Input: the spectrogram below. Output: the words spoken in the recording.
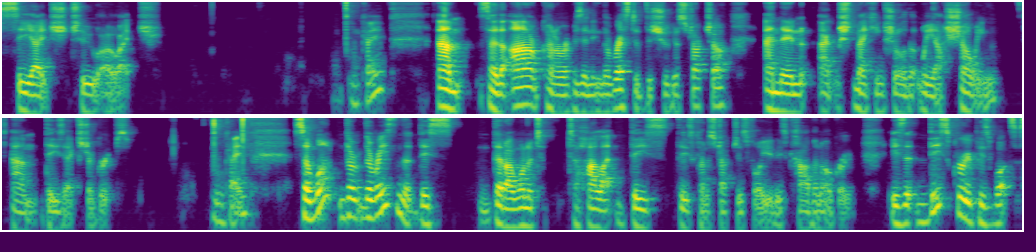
CH2OH. Okay, um, so the R kind of representing the rest of the sugar structure, and then actually making sure that we are showing um, these extra groups. Okay, so what the, the reason that this that I wanted to, to highlight these these kind of structures for you, this carbonyl group, is that this group is what's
